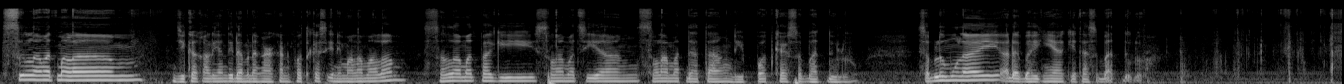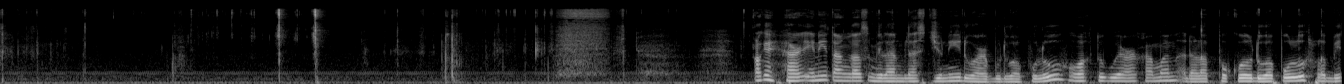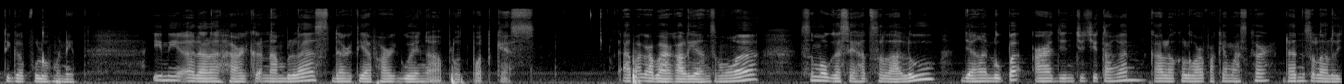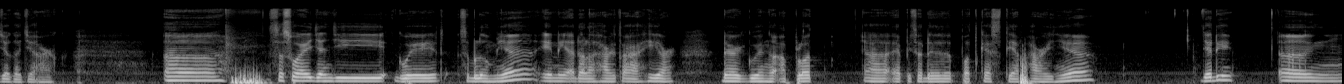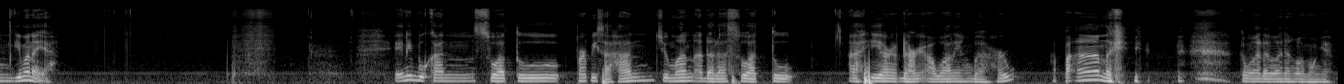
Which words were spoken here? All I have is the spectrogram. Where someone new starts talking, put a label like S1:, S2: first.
S1: Selamat malam. Jika kalian tidak mendengarkan podcast ini malam-malam, selamat pagi, selamat siang, selamat datang di podcast Sebat dulu. Sebelum mulai, ada baiknya kita sebat dulu. Oke, hari ini tanggal 19 Juni 2020, waktu gue rekaman adalah pukul 20 lebih 30 menit. Ini adalah hari ke-16 dari tiap hari gue nge-upload podcast. Apa kabar kalian semua? Semoga sehat selalu. Jangan lupa rajin cuci tangan kalau keluar pakai masker dan selalu jaga jarak. Uh, sesuai janji gue sebelumnya, ini adalah hari terakhir dari gue nge-upload uh, episode podcast setiap harinya. Jadi um, gimana ya? Ini bukan suatu perpisahan, cuman adalah suatu akhir dari awal yang baru. Apaan lagi? Ke mana-mana ngomongnya.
